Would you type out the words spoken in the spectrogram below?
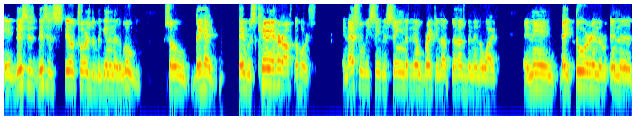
and this is this is still towards the beginning of the movie. So they had they was carrying her off the horse, and that's when we seen the scene of them breaking up the husband and the wife, and then they threw her in the in the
